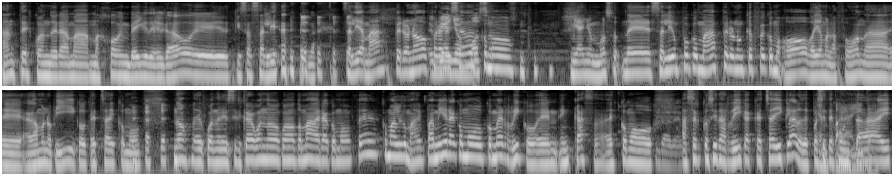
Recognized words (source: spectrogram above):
Antes, cuando era más, más joven, bello y delgado, eh, quizás salía, salía más, pero no, fuera de eso, es como mi año hermoso. Eh, salía un poco más, pero nunca fue como, oh, vayamos a la fonda, eh, hagámonos pico, ¿cachai? Como, no, eh, cuando ni siquiera cuando, cuando tomaba era como, eh, como algo más. Para mí era como comer rico en, en casa, es como Dale. hacer cositas ricas, ¿cachai? Y claro, después si te juntáis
